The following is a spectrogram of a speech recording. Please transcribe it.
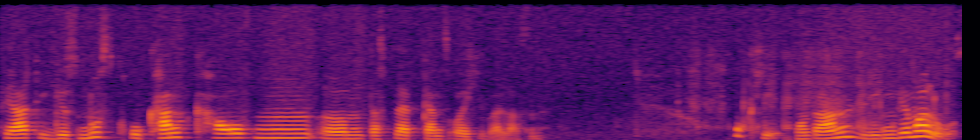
fertiges Nusskrokant kaufen, ähm, das bleibt ganz euch überlassen. Okay, und dann legen wir mal los.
